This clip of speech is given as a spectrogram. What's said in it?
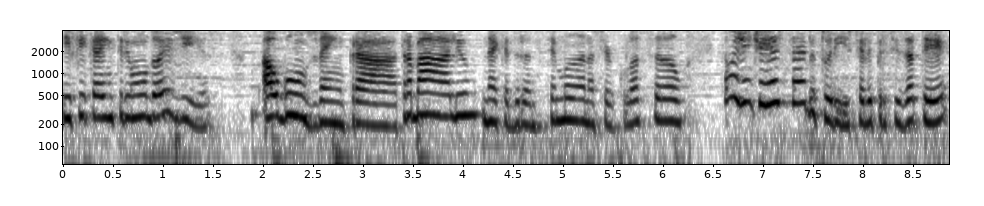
E fica entre um, dois dias. Alguns vêm para trabalho, né? Que é durante a semana, circulação. Então a gente recebe o turista, ele precisa ter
